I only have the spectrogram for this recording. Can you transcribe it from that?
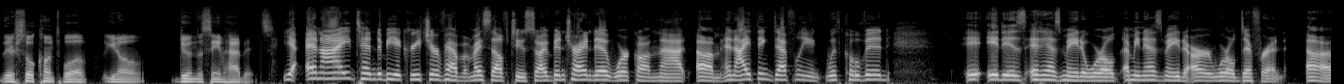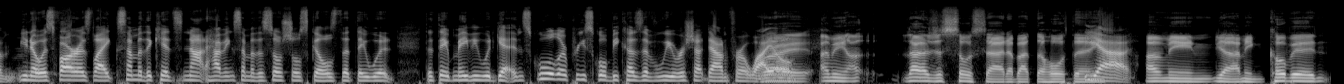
they're so comfortable of you know doing the same habits. Yeah, and I tend to be a creature of habit myself too. So I've been trying to work on that. Um, and I think definitely with COVID, it, it is it has made a world. I mean, it has made our world different. Um, you know, as far as like some of the kids not having some of the social skills that they would that they maybe would get in school or preschool because of we were shut down for a while. Right. I mean, I, that was just so sad about the whole thing. Yeah, I mean, yeah. I mean, COVID.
